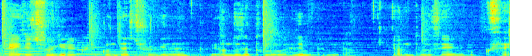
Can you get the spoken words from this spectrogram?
자 이제 줄기를 그릴 건데 줄기는 그 연두색 톤으로 해주면 됩니다. 연두색, 녹색.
